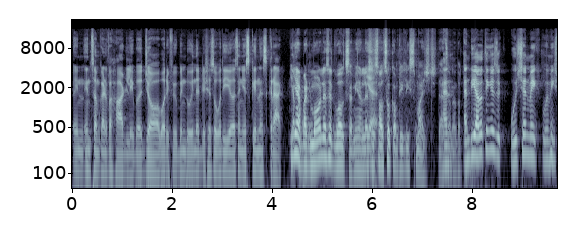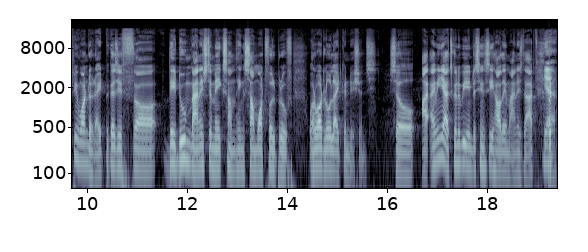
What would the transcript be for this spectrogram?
in in some kind of a hard labor job or if you've been doing the dishes over the years and your skin is cracked. Yep. Yeah, but more or less it works. I mean, unless Yeah. it's also completely smudged. That's and, another. and the other thing is, which then make what makes me wonder, right? Because if uh, they do manage to make something somewhat foolproof, what about low light conditions? So I, I mean, yeah, it's going to be interesting to see how they manage that. Yeah. But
